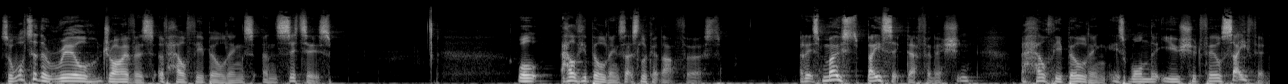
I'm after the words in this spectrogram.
So, what are the real drivers of healthy buildings and cities? Well, healthy buildings, let's look at that first. At its most basic definition, a healthy building is one that you should feel safe in.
